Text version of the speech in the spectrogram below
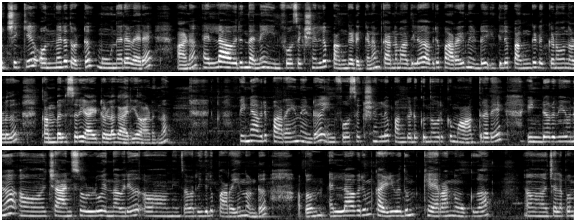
ഉച്ചയ്ക്ക് ഒന്നര തൊട്ട് മൂന്നര വരെ ആണ്. എല്ലാവരും തന്നെ ഇൻഫോ സെക്ഷനിൽ പങ്കെടുക്കണം. കാരണം അതിൽ അവർ പറയുന്നുണ്ട് ഇതിൽ പങ്കെടുക്കണമെന്നുള്ളത് കമ്പൽസറി ആയിട്ടുള്ള കാര്യമാണെന്ന്. പിന്നെ അവർ പറയുന്നുണ്ട് ഇൻഫോ സെക്ഷനിൽ പങ്കെടുക്കുന്നവർക്ക് മാത്രമേ ഇന്റർവ്യൂവിന് ചാൻസ് ഉള്ളൂ എന്നവർ മീൻസ് അവരുടെ ഇതിൽ പറയുന്നുണ്ട്. അപ്പം എല്ലാവരും കഴിവതും കയറാൻ നോക്കുക. ചിലപ്പം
